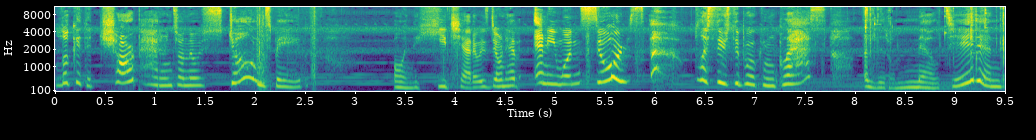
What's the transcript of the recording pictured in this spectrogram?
Look at the char patterns on those stones, babe. Oh, and the heat shadows don't have any one source. Plus, there's the broken glass, a little melted, and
